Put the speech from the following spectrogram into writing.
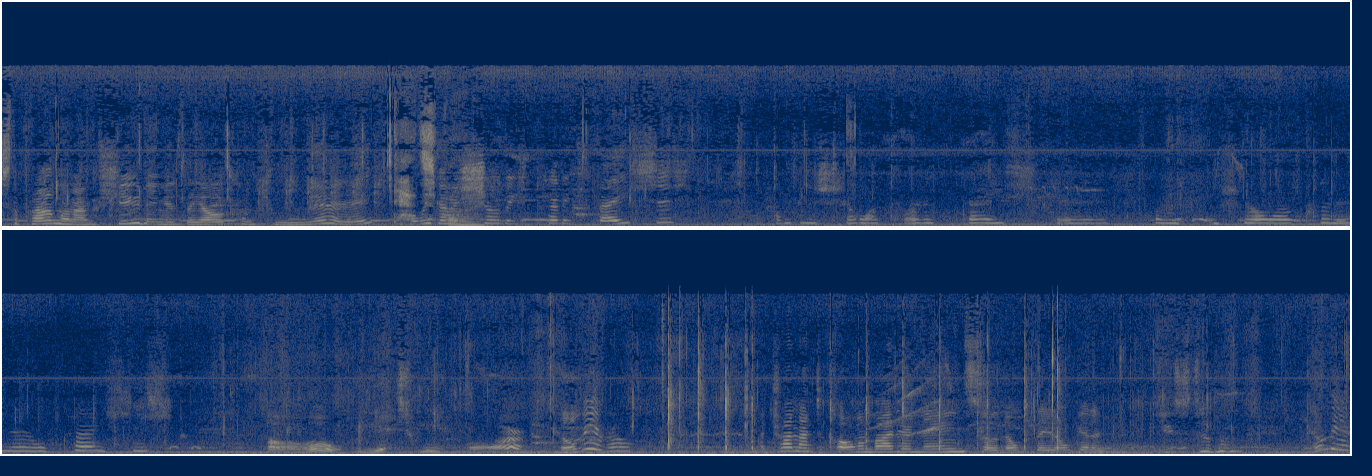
That's the problem I'm shooting is they all come to me. Are we That's going to show these pretty faces? Are we going to show our pretty faces? Are we going to show our pretty little faces? Oh, yes we are. Come here, Ro. I try not to call them by their names so no, they don't get used to them. Come here.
